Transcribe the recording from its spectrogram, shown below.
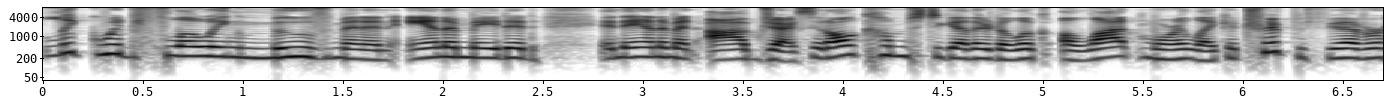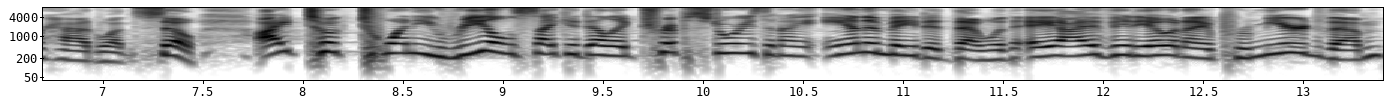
liquid flowing movement, and animated, inanimate objects. It all comes together to look a lot more like a trip if you ever had one. So I took 20 real psychedelic trip stories and I animated them with AI video and I premiered them.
